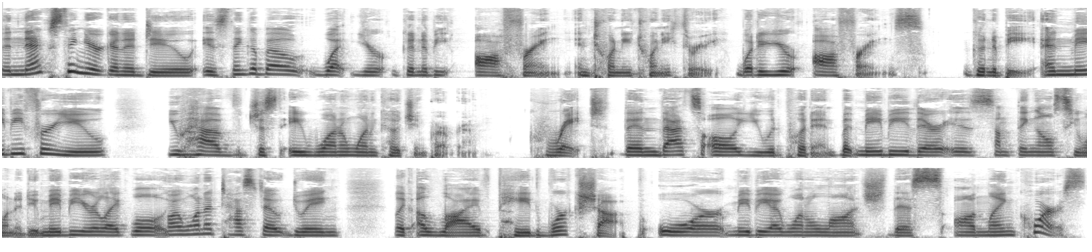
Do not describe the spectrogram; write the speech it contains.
The next thing you're going to do is think about what you're going to be offering in 2023. What are your offerings going to be? And maybe for you, you have just a one on one coaching program great. Then that's all you would put in. But maybe there is something else you want to do. Maybe you're like, well, I want to test out doing like a live paid workshop, or maybe I want to launch this online course.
